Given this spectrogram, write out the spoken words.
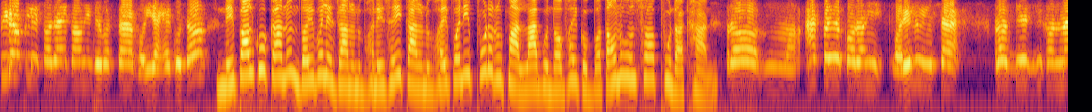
पीडकले सजाय पाउने व्यवस्था भइरहेको छ। नेपालको कानुन दैवले जानुन् भने चाहिँ कानुन भए पनि पूर्ण रूपमा लागू नभएको बताउनुहुन्छ पुनः खान। र आश्रयकरणी घरेलु हिंसा र देश विखण्डमा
